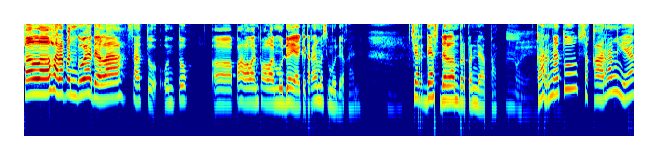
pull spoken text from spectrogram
Kalau harapan gue adalah satu untuk eh, pahlawan-pahlawan muda ya, kita kan masih muda kan. Cerdas dalam berpendapat. Oh, iya. Karena tuh sekarang ya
